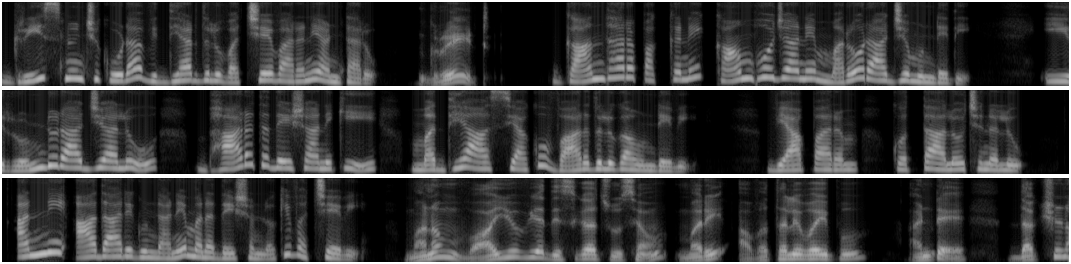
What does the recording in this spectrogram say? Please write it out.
గ్రీస్ నుంచి కూడా విద్యార్థులు వచ్చేవారని అంటారు. గ్రేట్. గాంధార పక్కనే కాంభోజా అనే మరో రాజ్యముండేది ఈ రెండు రాజ్యాలు భారతదేశానికి మధ్య ఆసియాకు వారధులుగా ఉండేవి. వ్యాపారం కొత్త ఆలోచనలు అన్నీ ఆదారిగుండానే మన దేశంలోకి వచ్చేవి. మనం వాయువ్య దిశగా చూశాం మరి అవతలి వైపు? అంటే దక్షిణ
